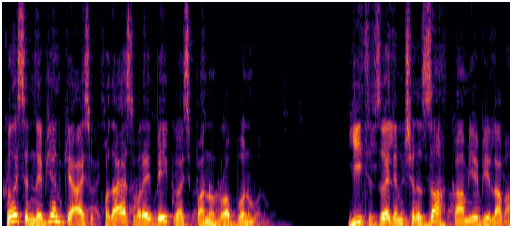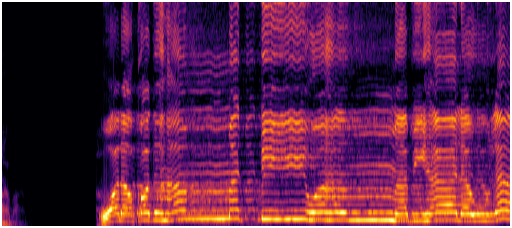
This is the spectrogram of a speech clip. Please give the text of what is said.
کٲنٛسہِ نبین کیٛاہ آسہِ خۄدایس ورٲے بیٚیہِ کٲنٛسہِ پنُن رۄب ووٚنمُت یِتھۍ ظٲلم چھِنہٕ زانٛہہ کامیٲبی لبان۔ ولقد همت به وهم بها لولا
